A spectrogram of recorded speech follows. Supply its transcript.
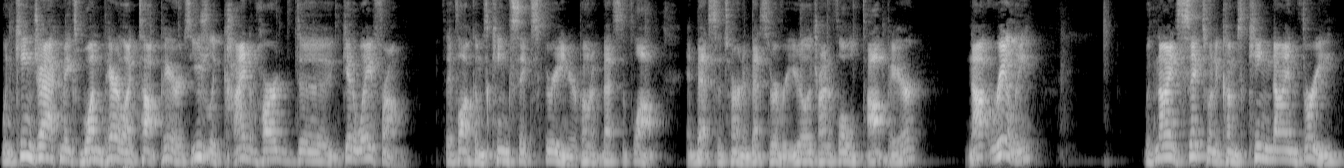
when King Jack makes one pair like top pair, it's usually kind of hard to get away from. Say flop comes King 6 3 and your opponent bets the flop and bets the turn and bets the river. You're really trying to fold top pair? Not really. With 9 6, when it comes King 9 3,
